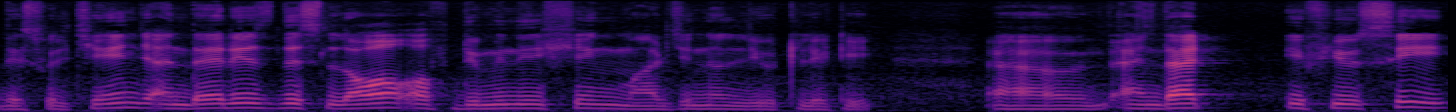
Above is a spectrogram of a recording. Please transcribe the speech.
this will change. And there is this law of diminishing marginal utility. Uh, and that if you see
